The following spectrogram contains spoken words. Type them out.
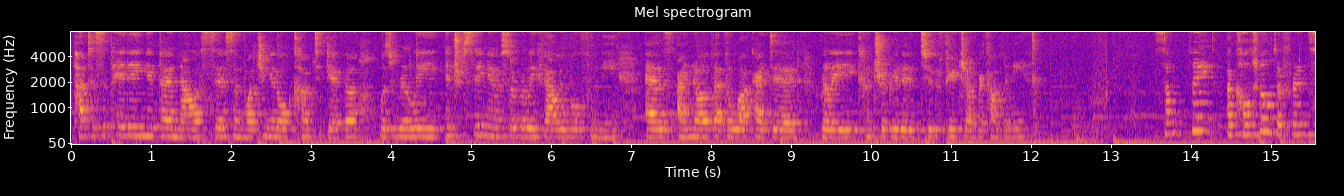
participating in the analysis and watching it all come together was really interesting and also really valuable for me as I know that the work I did really contributed to the future of the company. Something, a cultural difference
